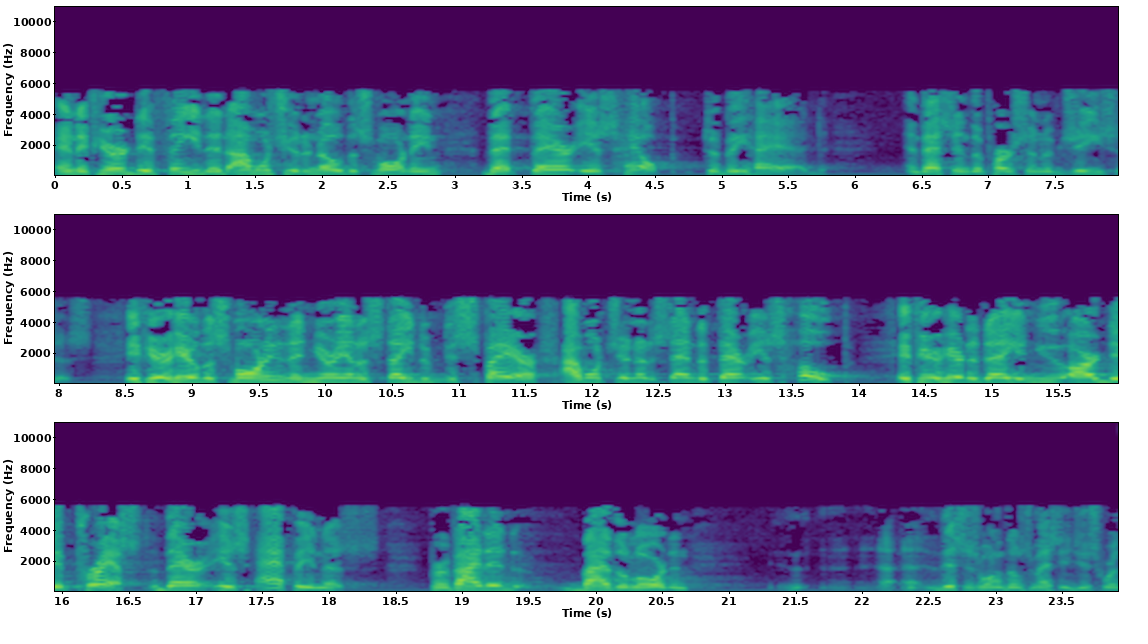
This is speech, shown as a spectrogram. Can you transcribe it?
And if you're defeated, I want you to know this morning that there is help to be had. And that's in the person of Jesus. If you're here this morning and you're in a state of despair, I want you to understand that there is hope. If you're here today and you are depressed, there is happiness provided by the Lord. And uh, uh, this is one of those messages where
